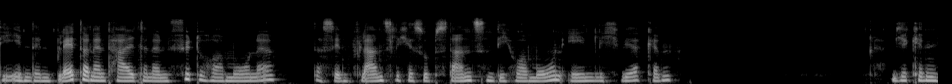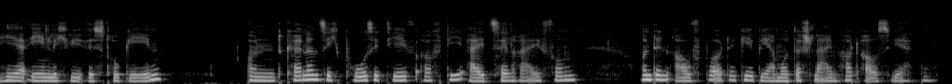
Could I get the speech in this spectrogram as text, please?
Die in den Blättern enthaltenen Phytohormone, das sind pflanzliche Substanzen, die hormonähnlich wirken, wirken hier ähnlich wie Östrogen und können sich positiv auf die Eizellreifung und den Aufbau der Gebärmutterschleimhaut auswirken.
